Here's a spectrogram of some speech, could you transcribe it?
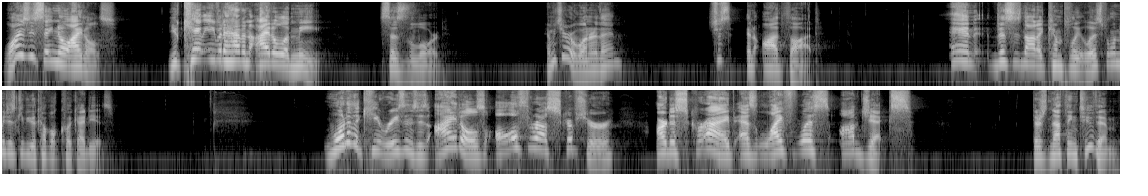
Why does he say no idols? You can't even have an idol of me, says the Lord. Haven't you ever wondered that? It's just an odd thought. And this is not a complete list, but let me just give you a couple quick ideas. One of the key reasons is idols all throughout Scripture are described as lifeless objects. There's nothing to them,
